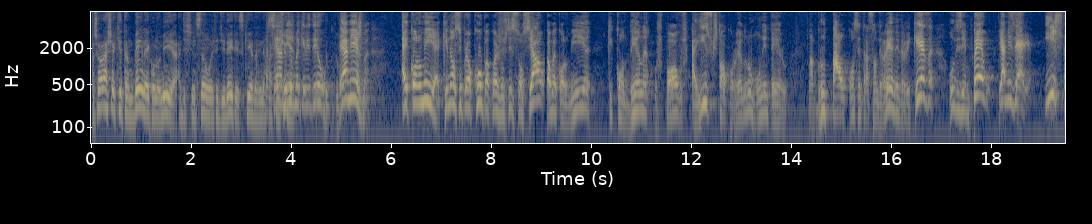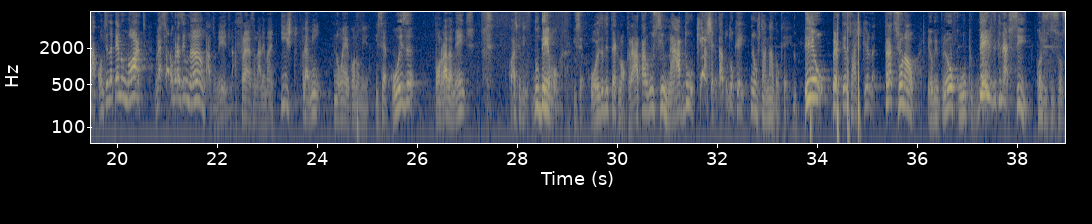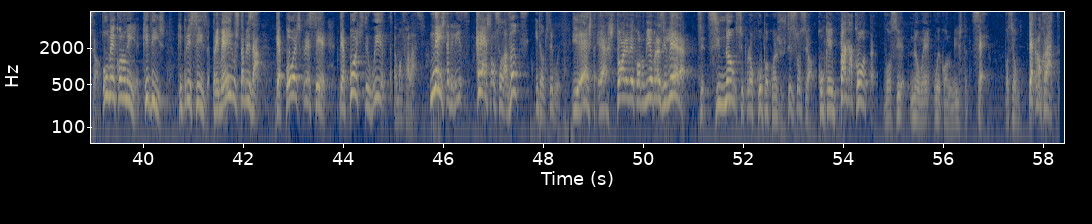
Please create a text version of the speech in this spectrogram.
A senhora acha que também na economia a distinção entre direita e esquerda ainda faz Essa é a sentido? mesma que ele deu. É a mesma. A economia que não se preocupa com a justiça social é uma economia que condena os povos a isso que está ocorrendo no mundo inteiro. Uma brutal concentração de renda e de riqueza, um desemprego e a miséria. Isso está acontecendo até no norte, não é só no Brasil, não. Nos Estados Unidos, na França, na Alemanha. Isto, para mim, não é economia. Isso é coisa, honradamente, quase que digo, do demo. Isso é coisa de tecnocrata alucinado que acha que está tudo ok. Não está nada ok. Eu pertenço à esquerda tradicional. Eu me preocupo desde que nasci com a justiça social. Uma economia que diz que precisa primeiro estabilizar, depois crescer, depois distribuir, é uma falácia. Nem estabiliza, cresce aos solavancos e não distribui. E esta é a história da economia brasileira. Se, se não se preocupa com a justiça social, com quem paga a conta, você não é um economista sério. Você é um tecnocrata.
